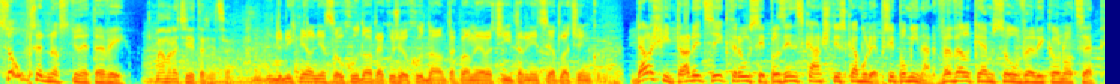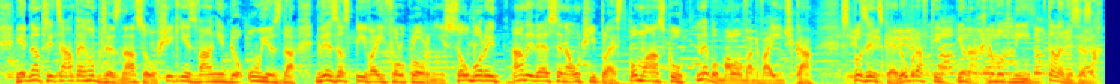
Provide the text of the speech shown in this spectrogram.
Co upřednostňujete vy? Mám radši jitrnice. Kdybych měl něco ochutnat, jakože ochutnám, tak mám nejradši jitrnici a tlačenku. Další tradici, kterou si plzeňská čtyřka bude připomínat ve velkém, jsou Velikonoce. 31. března jsou všichni zváni do újezda, kde zaspívají folklorní soubory a lidé se naučí plést pomlásku nebo malovat vajíčka. Z plzeňské Dubravky Jonáš Novotný, televize ZAK.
